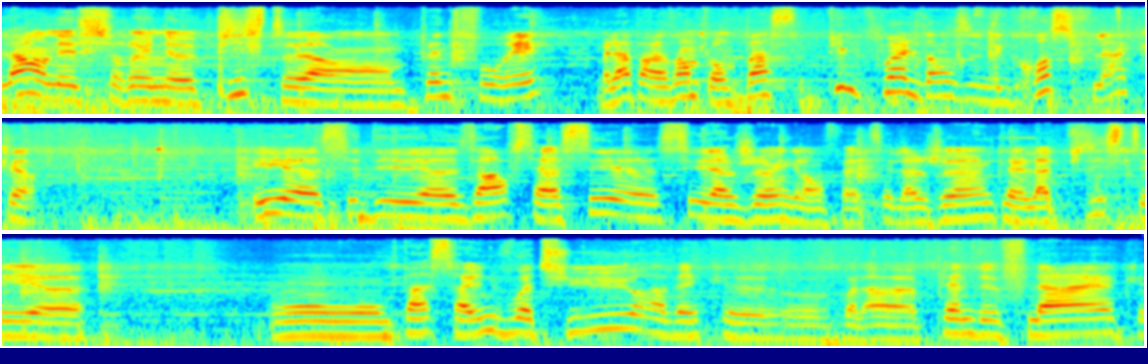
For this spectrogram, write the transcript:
Là, on est sur une piste en pleine forêt. Là, par exemple, on passe pile poil dans une grosse flaque. Et euh, c'est des euh, arbres, c'est assez, c'est la jungle en fait. C'est la jungle, la piste et on, passe à une voiture avec voilà plein de flaques,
